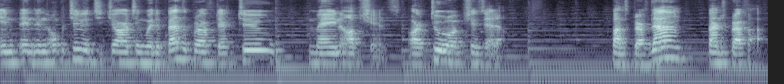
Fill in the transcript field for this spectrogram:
in, in, in opportunity charging with the pantograph, there are two main options, or two options at all. Pantograph down, pantograph up.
